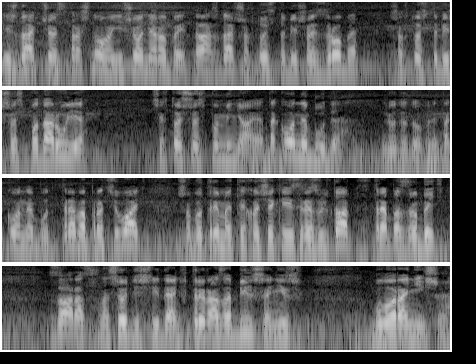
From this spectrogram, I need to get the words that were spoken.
і ждати чогось страшного, нічого не робити. Да? Ждати, що хтось тобі щось зробить, що хтось тобі щось подарує, чи хтось щось поміняє. Такого не буде, люди добрі, такого не буде. Треба працювати, щоб отримати хоч якийсь результат. Треба зробити зараз, на сьогоднішній день, в три рази більше, ніж було раніше.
